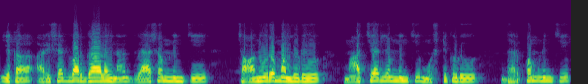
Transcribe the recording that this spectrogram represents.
ఇక అరిషడ్ వర్గాలైన ద్వేషం నుంచి చానూరమల్లుడు మాచర్యం నుంచి ముష్టికుడు దర్పం నుంచి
